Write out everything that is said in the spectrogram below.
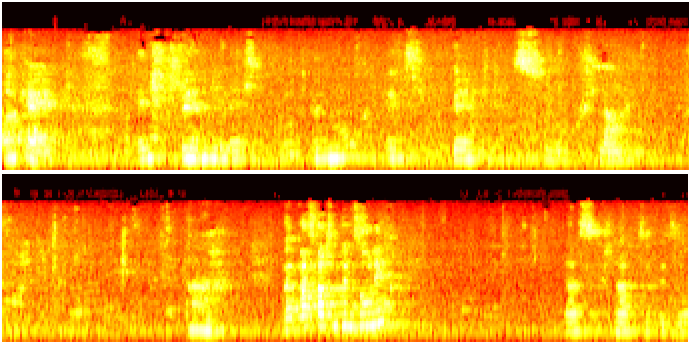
Okay. Ich bin nicht gut genug, ich bin zu klein. Ah. Was war schon denn so nicht? Das klappt sowieso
